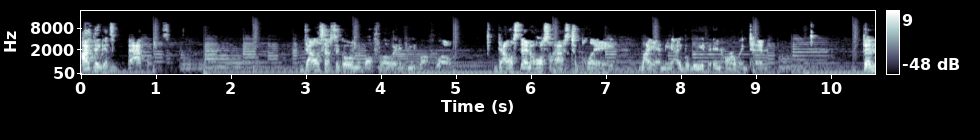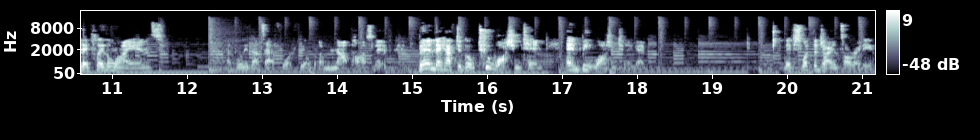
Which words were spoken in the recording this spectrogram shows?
I think it's backwards. Dallas has to go into Buffalo and beat Buffalo. Dallas then also has to play Miami, I believe, in Arlington. Then they play the Lions. I believe that's at Ford Field, but I'm not positive. Then they have to go to Washington and beat Washington again. They've swept the Giants already.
